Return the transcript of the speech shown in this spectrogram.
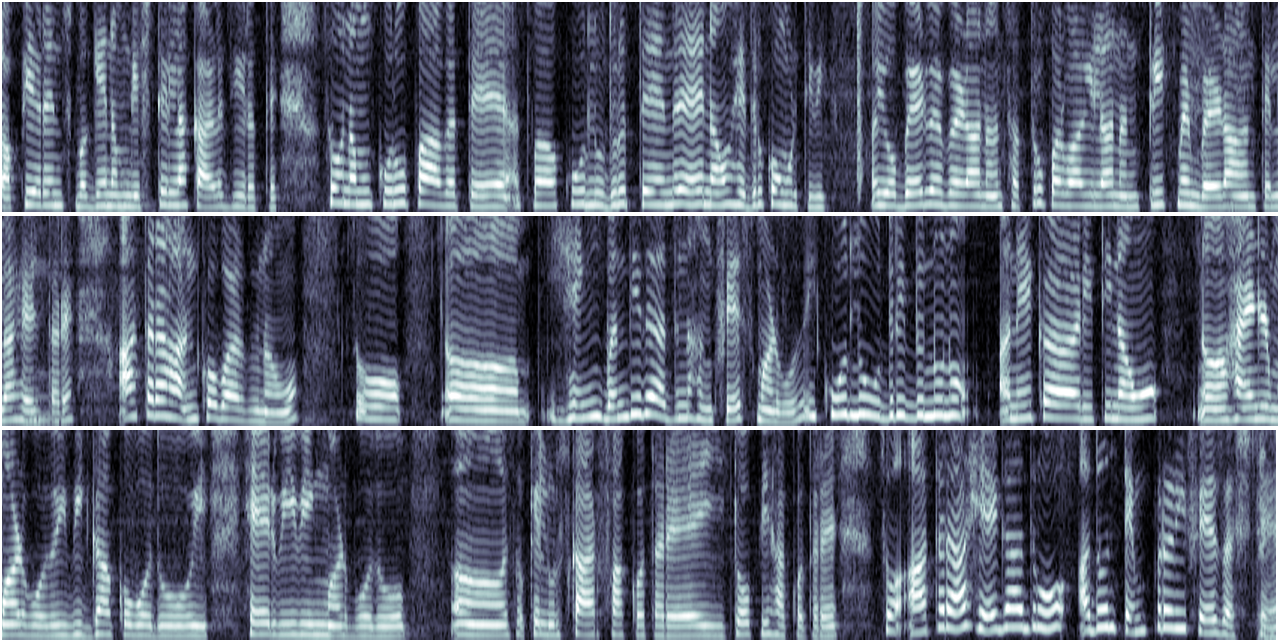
ಅಪಿಯರೆನ್ಸ್ ಬಗ್ಗೆ ನಮ್ಗೆ ಎಷ್ಟೆಲ್ಲ ಕಾಳಜಿ ಇರುತ್ತೆ. ಸೊ ನಮ್ಮ ಕುರೂಪ ಆಗುತ್ತೆ ಅಥವಾ ಕೂದಲು ಉದುರುತ್ತೆ ಅಂದರೆ ನಾವು ಹೆದರ್ಕೊಂಬಿಡ್ತೀವಿ. ಅಯ್ಯೋ ಬೇಡವೇ ಬೇಡ ನಾನು ಸತ್ರು ಪರವಾಗಿಲ್ಲ ನನಗೆ ಟ್ರೀಟ್ಮೆಂಟ್ ಬೇಡ ಅಂತೆಲ್ಲ ಹೇಳ್ತಾರೆ. ಆ ಥರ ಅನ್ಕೋಬಾರ್ದು ನಾವು. ಸೊ ಹೆಂಗೆ ಬಂದಿದೆ ಅದನ್ನು ಹಂಗೆ ಫೇಸ್ ಮಾಡ್ಬೋದು. ಈ ಕೂದಲು ಉದುರಿದ್ದನ್ನು ಅನೇಕ ರೀತಿ ನಾವು ಹ್ಯಾಂಡಲ್ ಮಾಡ್ಬೋದು. ಈ ವಿಗ್ ಹಾಕ್ಕೋಬೋದು ಈ ಹೇರ್ ವೀವಿಂಗ್ ಮಾಡ್ಬೋದು. ಸೊ ಕೆಲವರು ಸ್ಕಾರ್ಫ್ ಹಾಕೋತಾರೆ ಈ ಟೋಪಿ ಹಾಕೋತಾರೆ. ಸೊ ಆ ಥರ ಹೇಗಾದರೂ ಅದೊಂದು ಟೆಂಪ್ರರಿ ಫೇಸ್ ಅಷ್ಟೇ.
